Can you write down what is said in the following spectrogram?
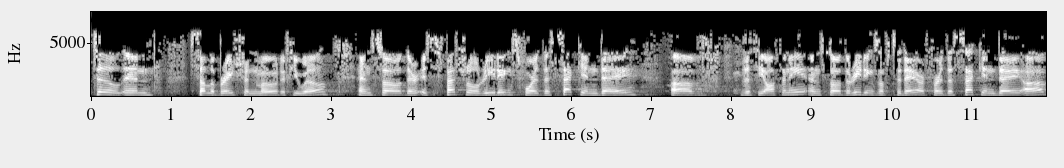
still in celebration mode, if you will. And so there is special readings for the second day of the Theophany. And so the readings of today are for the second day of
